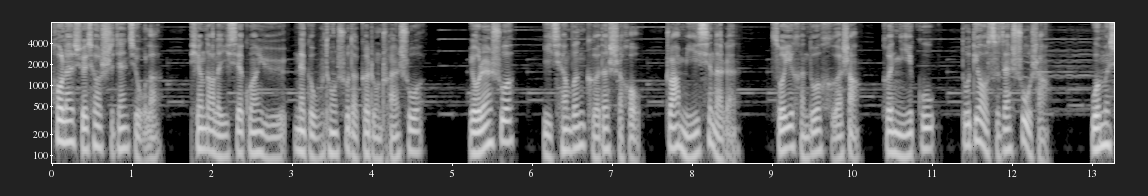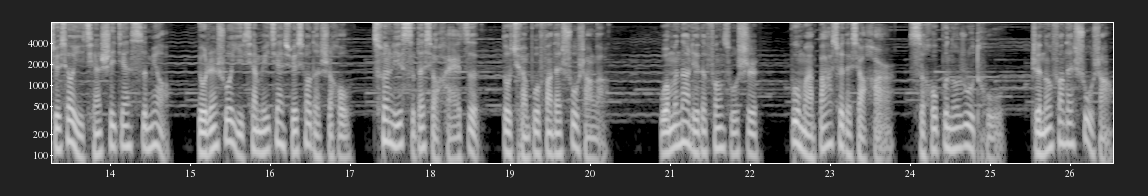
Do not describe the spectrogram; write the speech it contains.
后来学校时间久了，听到了一些关于那个梧桐树的各种传说。有人说，以前文革的时候抓迷信的人。所以很多和尚和尼姑都吊死在树上。我们学校以前是一间寺庙，有人说以前没建学校的时候，村里死的小孩子都全部放在树上了。我们那里的风俗是，不满八岁的小孩死后不能入土，只能放在树上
